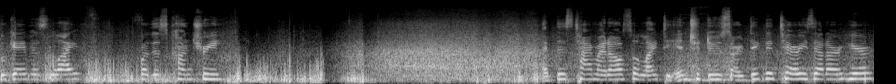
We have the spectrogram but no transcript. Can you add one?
who gave his life for this country. At this time, I'd also like to introduce our dignitaries that are here,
